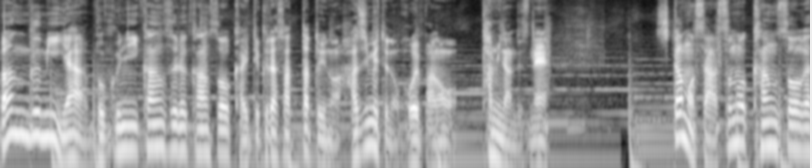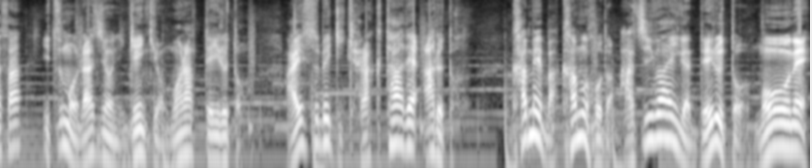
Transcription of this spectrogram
番組や僕に関する感想を書いてくださったというのは初めてのホエパの民なんですね。しかもさ、その感想がさ、いつもラジオに元気をもらっていると、愛すべきキャラクターであると、噛めば噛むほど味わいが出ると、もうね、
